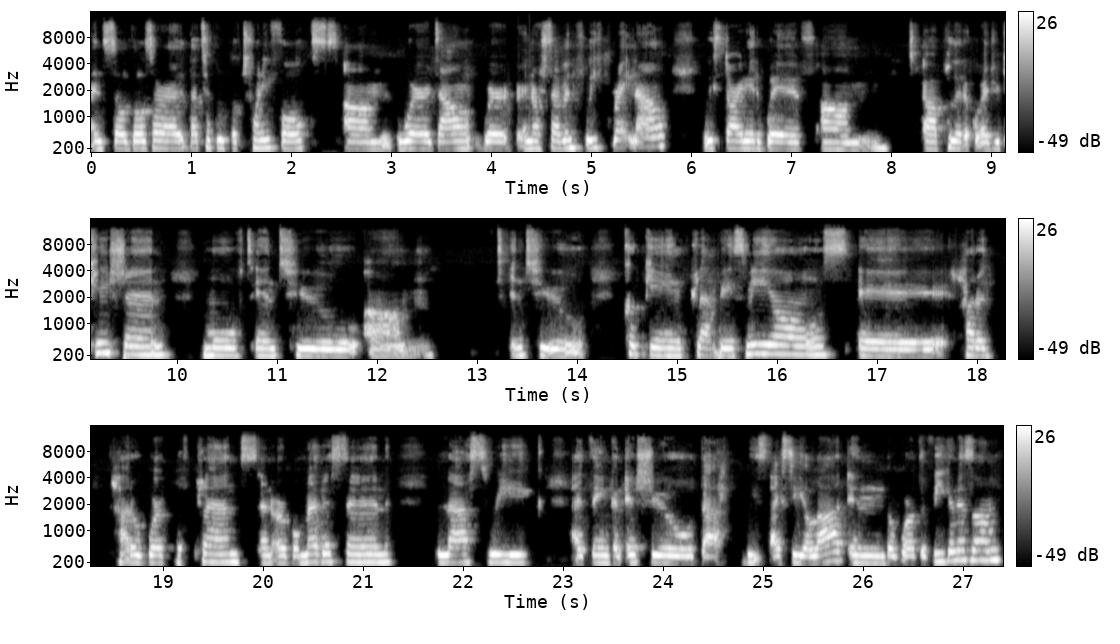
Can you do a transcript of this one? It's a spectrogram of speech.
And so those are that's a group of 20 folks. Um, we're down, we're in our seventh week right now. We started with um, uh, political education, moved into um, into cooking plant-based meals, uh, how to how to work with plants and herbal medicine. Last week, I think an issue that we, I see a lot in the world of veganism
